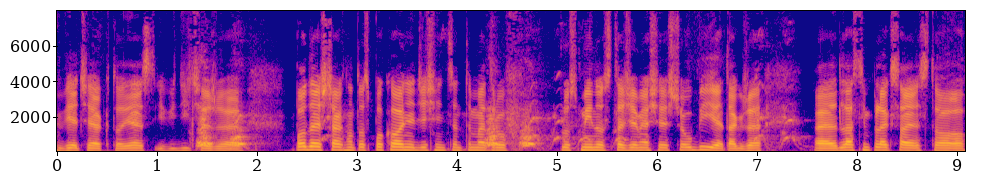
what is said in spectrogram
wiecie jak to jest i widzicie, że po deszczach no to spokojnie 10 cm plus minus ta ziemia się jeszcze ubije, także dla Simplexa jest to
